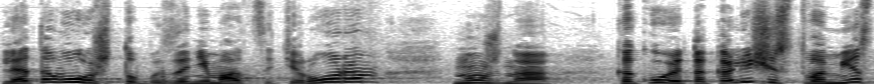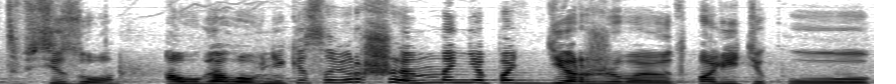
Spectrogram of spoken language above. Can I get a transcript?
Для того, чтобы заниматься террором, нужно какое-то количество мест в СИЗО, а уголовники совершенно не поддерживают политику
